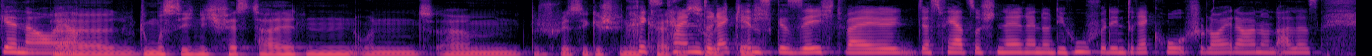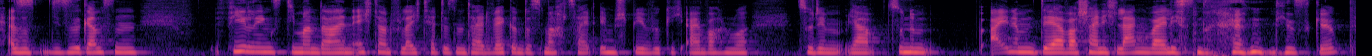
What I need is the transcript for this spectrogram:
Genau, ja. äh, du musst dich nicht festhalten und ähm, du spürst die Du Geschwindigkeit. kriegst keinen so Dreck richtig. ins Gesicht, weil das Pferd so schnell rennt und die Hufe den Dreck hochschleudern und alles. Also diese ganzen Feelings, die man da in Echtern vielleicht hätte, sind halt weg und das macht es halt im Spiel wirklich einfach nur zu dem, ja, zu einem einem der wahrscheinlich langweiligsten Rennen, die es gibt.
